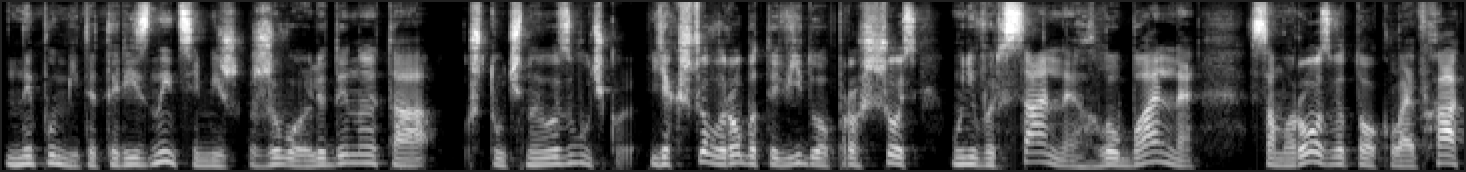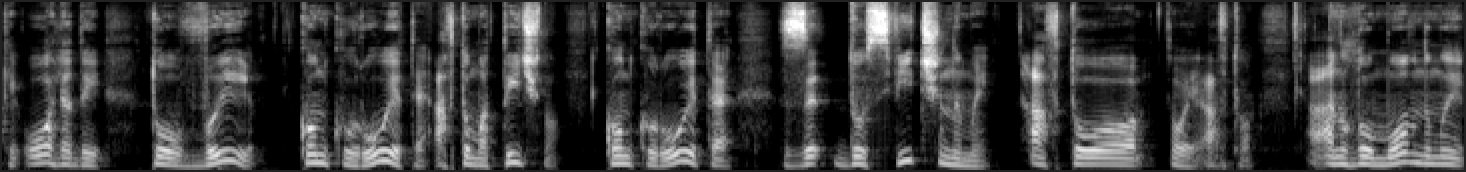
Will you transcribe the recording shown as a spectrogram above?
не помітите різниці між живою людиною та. Штучною озвучкою. Якщо ви робите відео про щось універсальне, глобальне, саморозвиток, лайфхаки, огляди, то ви конкуруєте автоматично, конкуруєте з досвідченими авто, ой, авто англомовними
